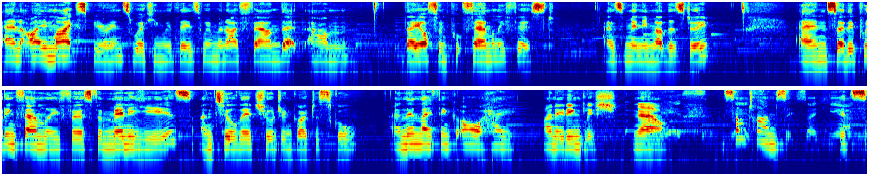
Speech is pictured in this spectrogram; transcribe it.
And I, in my experience working with these women, I've found that um, they often put family first, as many mothers do. And so they're putting family first for many years until their children go to school. And then they think, oh, hey, I need English now. Sometimes it's,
